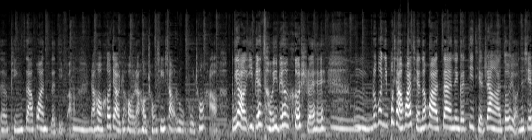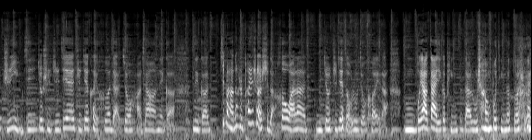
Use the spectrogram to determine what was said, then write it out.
呃瓶子啊罐子的地方，然后喝掉之后，然后重新上路补充好，不要一边走一边喝水。嗯，如果你不想花钱的话，在那个地铁站啊都有那些直饮机，就是直接直接可以喝的，就好像那个。那个基本上都是喷射式的，喝完了你就直接走路就可以了。嗯，不要带一个瓶子在路上不停的喝水，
